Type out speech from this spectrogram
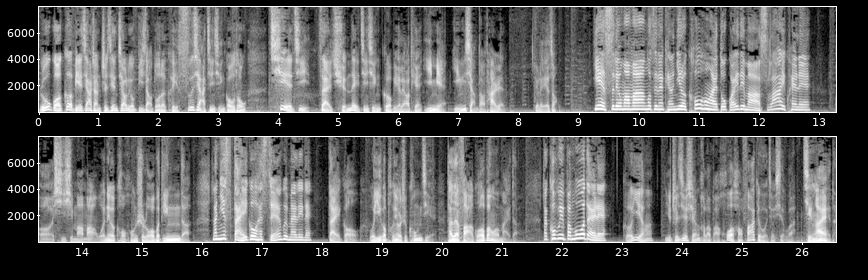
如果个别家长之间交流比较多的，可以私下进行沟通，切记在群内进行个别聊天，以免影响到他人。就那种，耶，石榴妈妈，我这天看到你的口红还多乖的嘛，是哪一款呢？哦，西西妈妈，我那个口红是萝卜丁的。那你是代购还是专柜买的呢？代购，我一个朋友是空姐，她在法国帮我买的。那可不可以帮我带呢？可以啊，你直接选好了，把货号发给我就行了，亲爱的。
